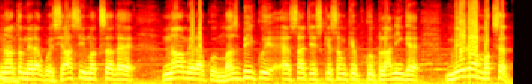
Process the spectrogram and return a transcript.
ना तो मेरा कोई सियासी मकसद है ना मेरा कोई मजहबी कोई ऐसा इस किस्म के कोई प्लानिंग है। मेरा मकसद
